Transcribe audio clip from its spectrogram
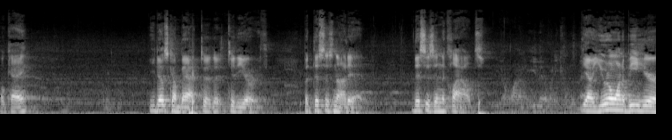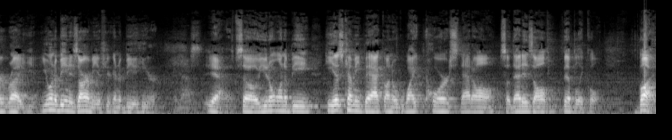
Okay? He does come back to the, to the earth. But this is not it. This is in the clouds. You don't want to be there when he comes back. Yeah, you don't want to be here, right? You- You want to be in his army if you're going to be here. Yeah, so you don't want to be, he is coming back on a white horse, that all, so that is all biblical. But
